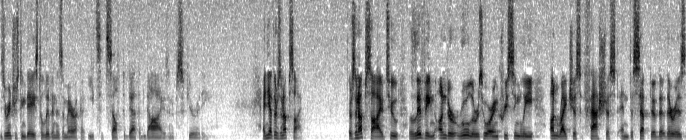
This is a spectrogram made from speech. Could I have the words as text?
These are interesting days to live in as America eats itself to death and dies in obscurity. And yet there's an upside. There's an upside to living under rulers who are increasingly unrighteous, fascist, and deceptive. There is,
